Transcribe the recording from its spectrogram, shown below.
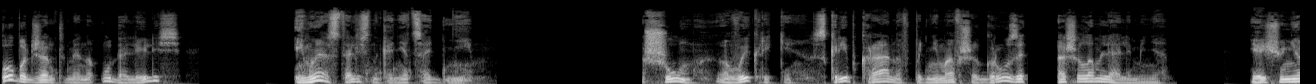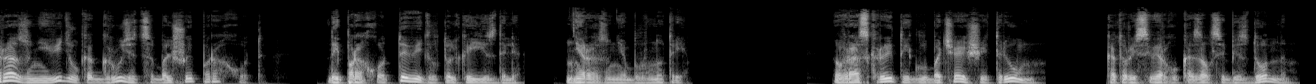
Оба джентльмена удалились, и мы остались, наконец, одни. Шум, выкрики, скрип кранов, поднимавших грузы, ошеломляли меня. Я еще ни разу не видел, как грузится большой пароход. Да и пароход-то видел только издали, ни разу не был внутри. В раскрытый глубочайший трюм, который сверху казался бездонным,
